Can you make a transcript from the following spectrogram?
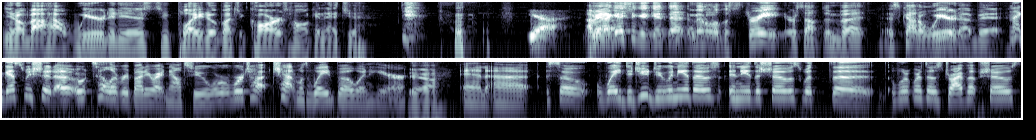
you know about how weird it is to play to a bunch of cars honking at you. Yeah. I mean, yeah. I guess you could get that in the middle of the street or something, but it's kind of weird. I bet. I guess we should uh, tell everybody right now, too. We're, we're ta- chatting with Wade Bowen here. Yeah. And uh, so, Wade, did you do any of those, any of the shows with the, what were those drive up shows?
